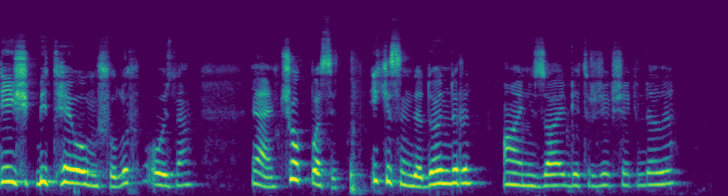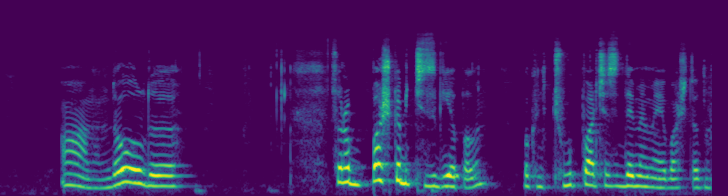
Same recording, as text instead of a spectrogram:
değişik bir T olmuş olur. O yüzden yani çok basit. İkisini de döndürün. Aynı hizaya getirecek şekilde ve anında oldu. Sonra başka bir çizgi yapalım. Bakın çubuk parçası dememeye başladım.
